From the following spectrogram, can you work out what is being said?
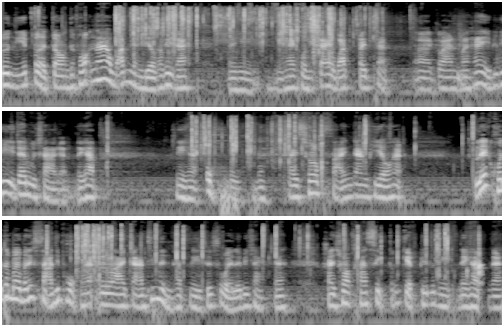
รุ่นนี้เปิดจองเฉพาะหน้าวัดอย่างเดียวครับพี่นะนี่มีให้คนใกล้วัดไปจัดอ่ากลานมาให้พี่ๆได้บูชากันนะครับ นี่ฮะโอ้โหนะใครชอบสายงานเพียวฮะ เลขโค้ดเบอร์มาที่สามที่หกฮะรายการที่หนึ่งครับนี่สวยๆเลยพี่ชายนะใครชอบคลาสสิกต้องเก็บพี่รุ่นนี้นะครับนะ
